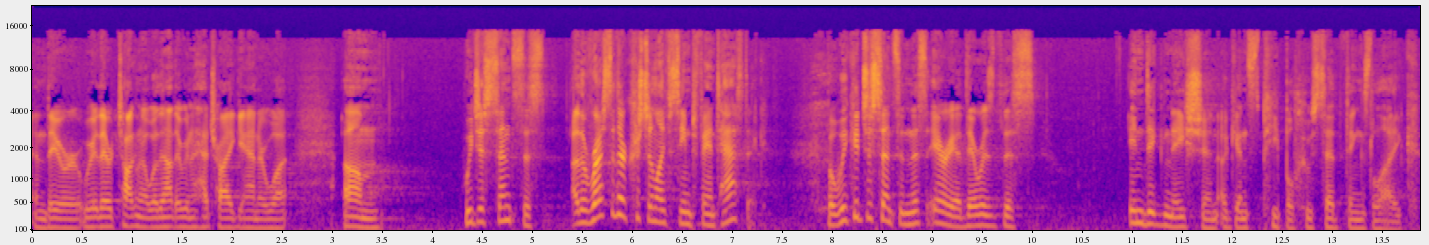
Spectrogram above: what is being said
and they were, we were, they were talking about whether or not they were going to try again or what, um, we just sensed this. Uh, the rest of their Christian life seemed fantastic, but we could just sense in this area there was this indignation against people who said things like,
